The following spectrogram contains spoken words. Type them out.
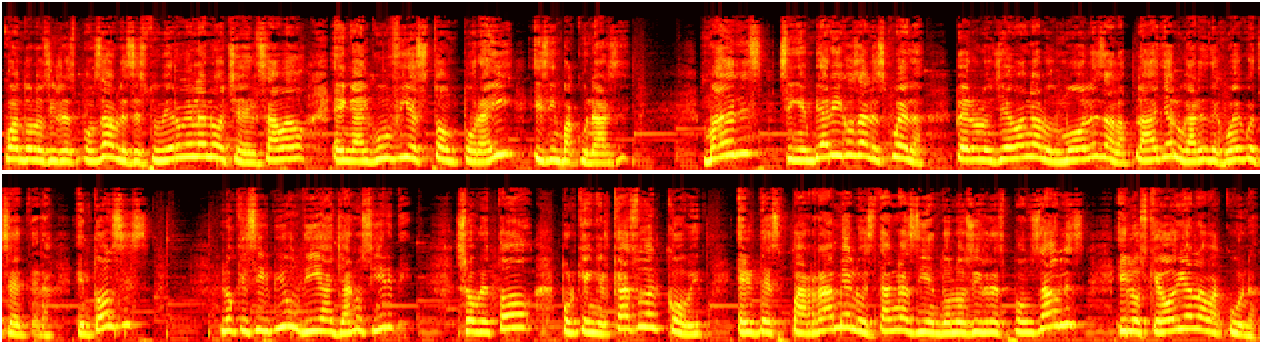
cuando los irresponsables estuvieron en la noche del sábado en algún fiestón por ahí y sin vacunarse. Madres sin enviar hijos a la escuela pero los llevan a los moles, a la playa, lugares de juego, etc. Entonces, lo que sirvió un día ya no sirve. Sobre todo porque en el caso del COVID, el desparrame lo están haciendo los irresponsables y los que odian la vacuna.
